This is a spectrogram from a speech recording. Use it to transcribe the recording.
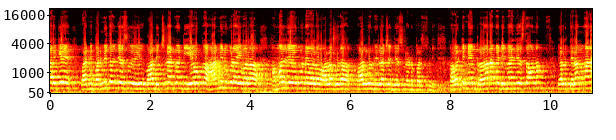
వరకే వాటిని పరిమితం చేస్తూ వాళ్ళు ఇచ్చినటువంటి ఏ ఒక్క హామీని కూడా ఇవాళ అమలు చేయకుండా ఇవాళ వాళ్ళకు కూడా వాళ్ళు కూడా నిర్లక్ష్యం చేస్తున్నటువంటి పరిస్థితి. కాబట్టి మేము ప్రధానంగా డిమాండ్ చేస్తూ ఉన్నాం. ఇవాళ తెలంగాణ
